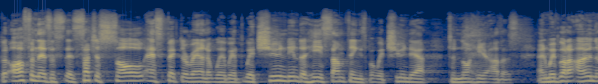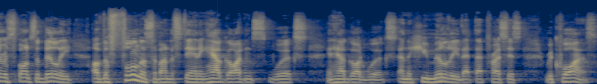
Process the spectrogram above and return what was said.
But often there's, a, there's such a soul aspect around it where we're, we're tuned in to hear some things, but we're tuned out to not hear others. And we've got to own the responsibility of the fullness of understanding how guidance works and how God works and the humility that that process requires.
